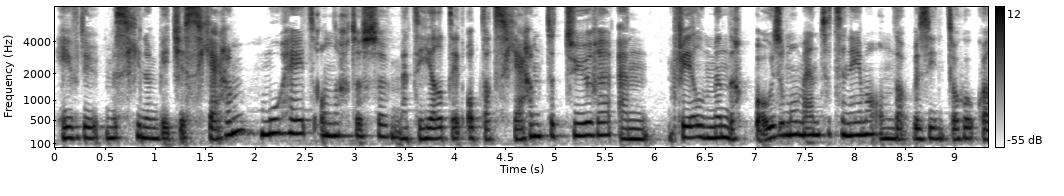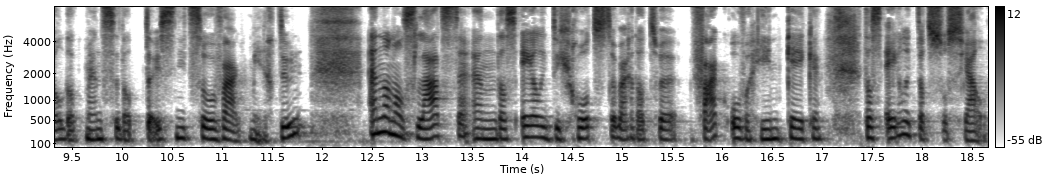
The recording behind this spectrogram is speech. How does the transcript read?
Heeft u misschien een beetje schermmoeheid ondertussen met de hele tijd op dat scherm te turen en veel minder pauzemomenten te nemen? Omdat we zien toch ook wel dat mensen dat thuis niet zo vaak meer doen. En dan als laatste, en dat is eigenlijk de grootste waar dat we vaak overheen kijken, dat is eigenlijk dat sociaal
